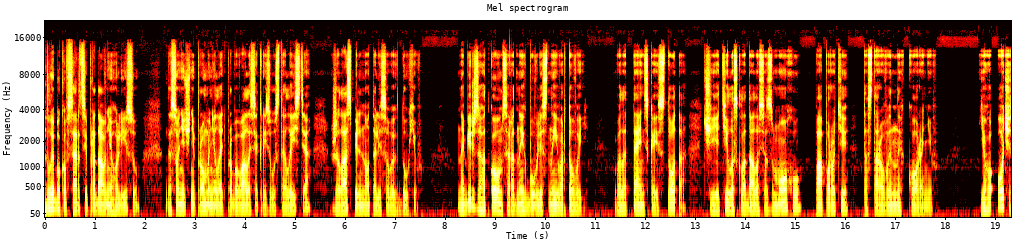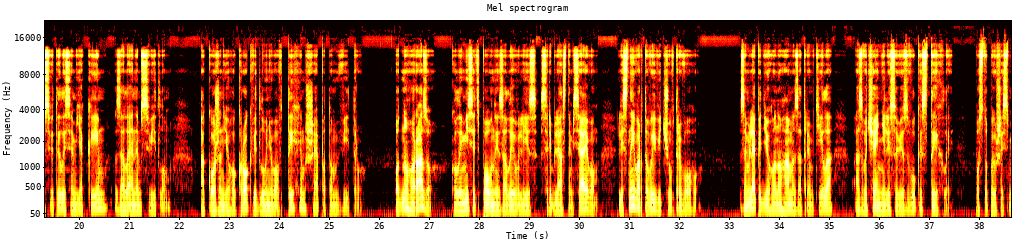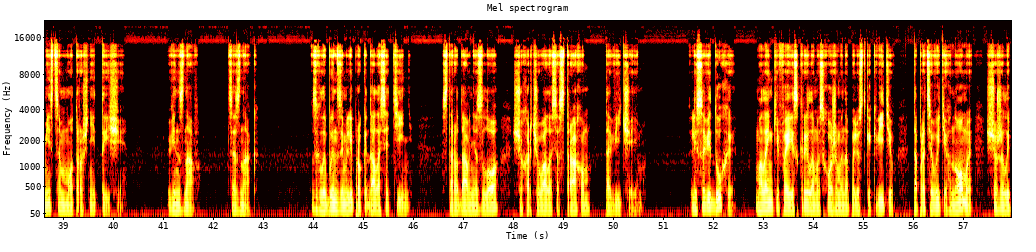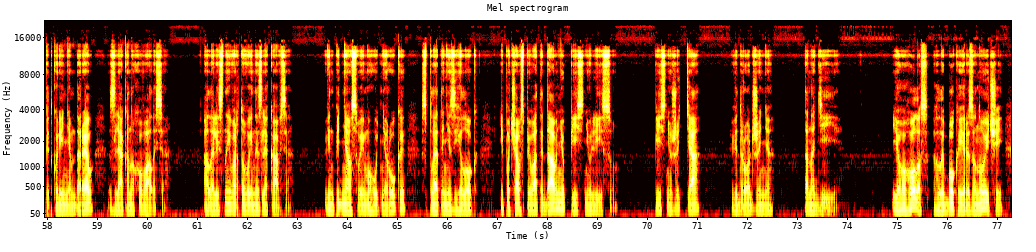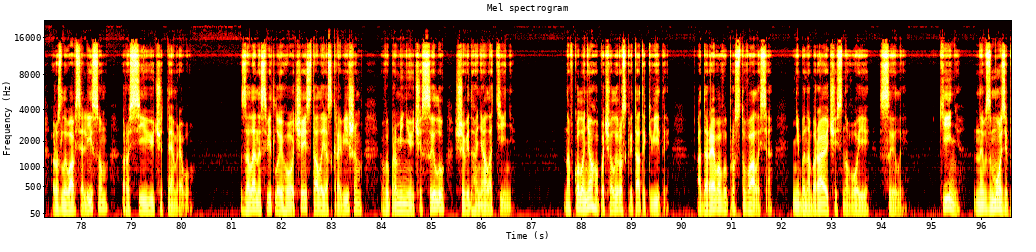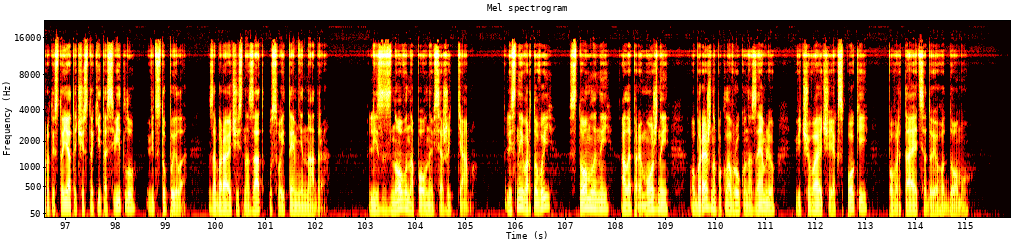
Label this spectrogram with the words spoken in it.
Глибоко в серці прадавнього лісу, де сонячні промені ледь пробивалися крізь густе листя, жила спільнота лісових духів. Найбільш загадковим серед них був лісний вартовий, велетенська істота, чиє тіло складалося з моху, папороті та старовинних коренів. Його очі світилися м'яким зеленим світлом, а кожен його крок відлунював тихим шепотом вітру. Одного разу, коли місяць повний залив ліс сріблястим сяєвом, лісний вартовий відчув тривогу. Земля під його ногами затремтіла, а звичайні лісові звуки стихли, поступившись місцем моторошній тиші. Він знав це знак. З глибин землі прокидалася тінь, стародавнє зло, що харчувалося страхом та відчаєм. Лісові духи, маленькі феї з крилами, схожими на пелюстки квітів, та працьовиті гноми, що жили під корінням дерев, злякано ховалися. Але лісний вартовий не злякався. Він підняв свої могутні руки, сплетені з гілок, і почав співати давню пісню лісу, пісню життя, відродження та надії. Його голос, глибокий і резонуючий, розливався лісом, розсіюючи темряву. Зелене світло його очей стало яскравішим, випромінюючи силу, що відганяла тінь. Навколо нього почали розквітати квіти, а дерева випростувалися, ніби набираючись нової сили. Кінь, не в змозі протистояти чистоті та світлу, відступила, забираючись назад у свої темні надра. Ліс знову наповнився життям. Лісний вартовий, стомлений, але переможний, обережно поклав руку на землю, відчуваючи, як спокій повертається до його дому.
